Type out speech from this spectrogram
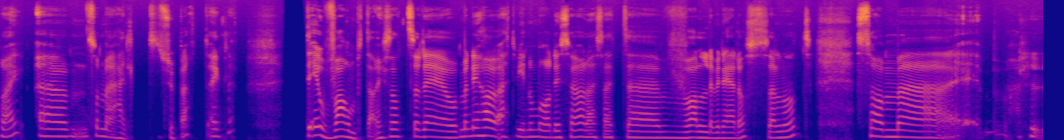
tror jeg, eh, som er helt supert, egentlig. Det er jo varmt der, ikke sant? Så det jo, men de har jo et vinområde i sør der som heter Val de Venedos, eller noe sånt, som eh,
